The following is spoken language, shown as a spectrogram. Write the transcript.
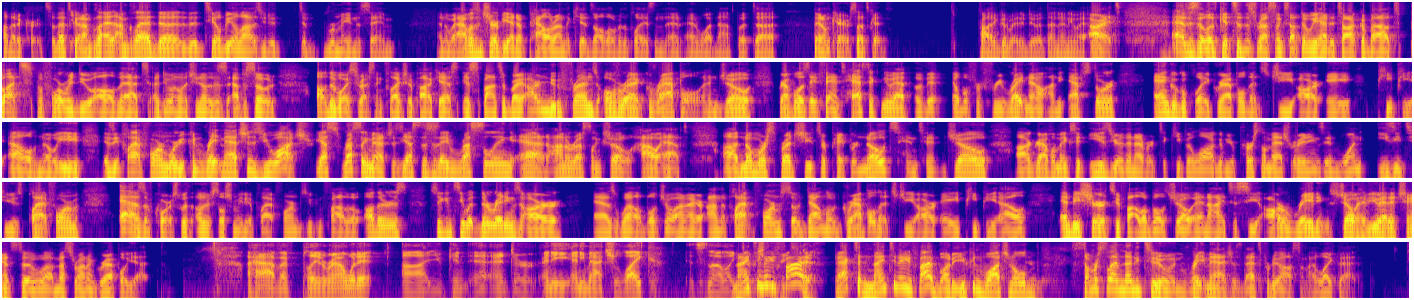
how that occurred. So that's good. I'm glad I'm glad the, the TLB allows you to to remain the same. And the way I wasn't sure if you had to pal around the kids all over the place and and, and whatnot, but uh, they don't care, so that's good probably a good way to do it then anyway. All right. As I said, let's get to this wrestling stuff that we had to talk about. But before we do all that, I do want to let you know that this episode of the Voice Wrestling flagship podcast is sponsored by our new friends over at Grapple. And Joe, Grapple is a fantastic new app available for free right now on the App Store and Google Play. Grapple, that's G R A P P L, no E, is a platform where you can rate matches you watch. Yes, wrestling matches. Yes, this is a wrestling ad on a wrestling show. How apt. Uh, no more spreadsheets or paper notes. Hint, hint, Joe. Uh, Grapple makes it easier than ever to keep a log of your personal match ratings in one easy to use platform. As, of course, with other social media platforms, you can follow others so you can see what their ratings are as well. Both Joe and I are on the platform, so download Grapple. That's G R A P P L. And be sure to follow both Joe and I to see our ratings. Joe, have you had a chance to uh, mess around on Grapple yet? I have. I've played around with it. Uh, you can uh, enter any any match you like. It's not like 1985. Back to 1985, buddy. You can watch an old SummerSlam 92 and rate matches. That's pretty awesome. I like that.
